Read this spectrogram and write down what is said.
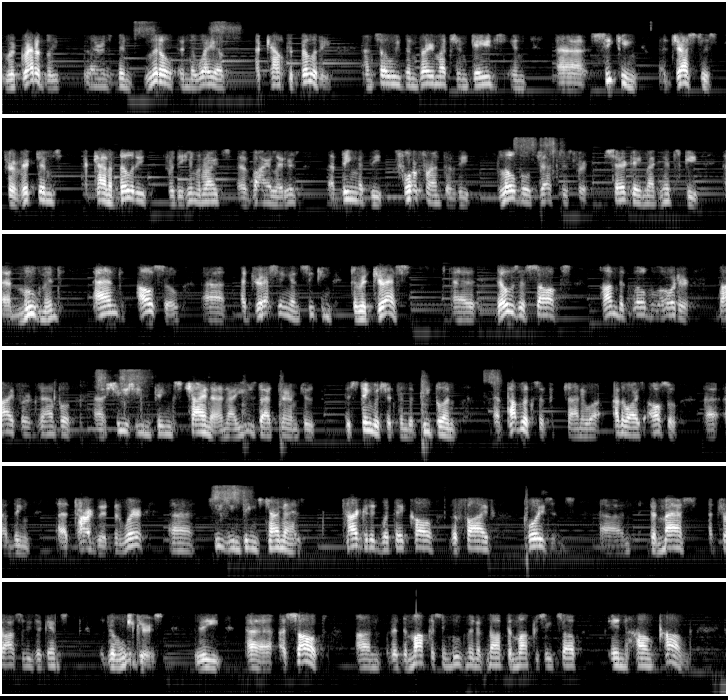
Regrettably, there has been little in the way of accountability. And so we've been very much engaged in seeking justice for victims, accountability for the human rights uh, violators, uh, being at the forefront of the global justice for Sergei Magnitsky uh, movement, and also addressing and seeking to redress those assaults on the global order by, for example, uh, Xi Jinping's China. And I use that term to distinguish it from the people and uh, publics of China who are otherwise also uh, being targeted. But where uh, Xi Jinping's China has targeted what they call the five poisons, uh, the mass atrocities against the Uyghurs, the uh, assault on the democracy movement, if not democracy itself, in Hong Kong,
